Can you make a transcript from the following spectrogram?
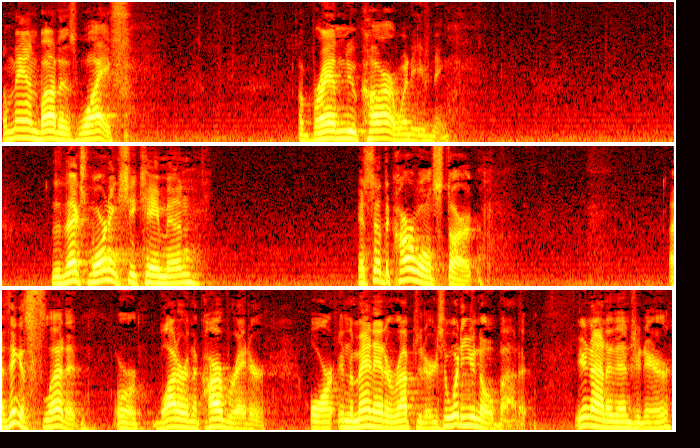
a man bought his wife a brand new car one evening. The next morning she came in and said the car won't start. I think it's flooded or water in the carburetor or and the man interrupted her. He said, What do you know about it? You're not an engineer.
